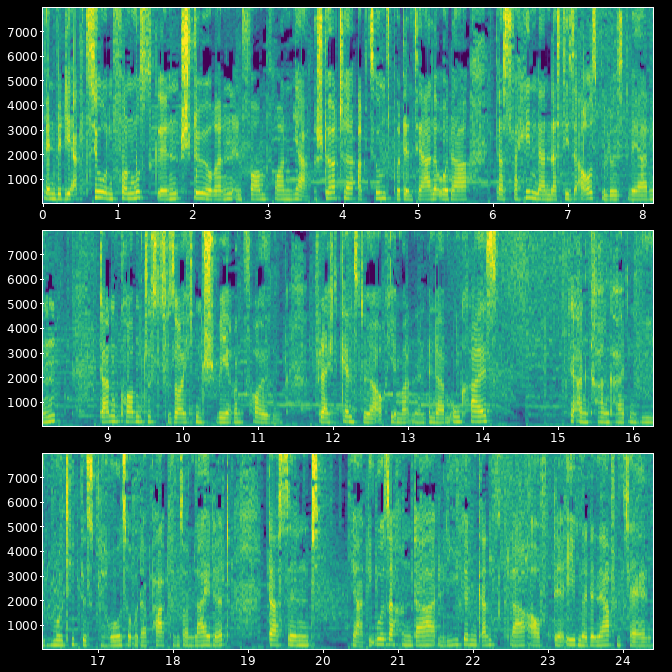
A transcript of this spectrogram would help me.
Wenn wir die Aktion von Muskeln stören in Form von ja, gestörte Aktionspotenziale oder das Verhindern, dass diese ausgelöst werden, dann kommt es zu solchen schweren Folgen. Vielleicht kennst du ja auch jemanden in deinem Umkreis, der an Krankheiten wie Multiple Sklerose oder Parkinson leidet. Das sind ja, die Ursachen da liegen ganz klar auf der Ebene der Nervenzellen.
